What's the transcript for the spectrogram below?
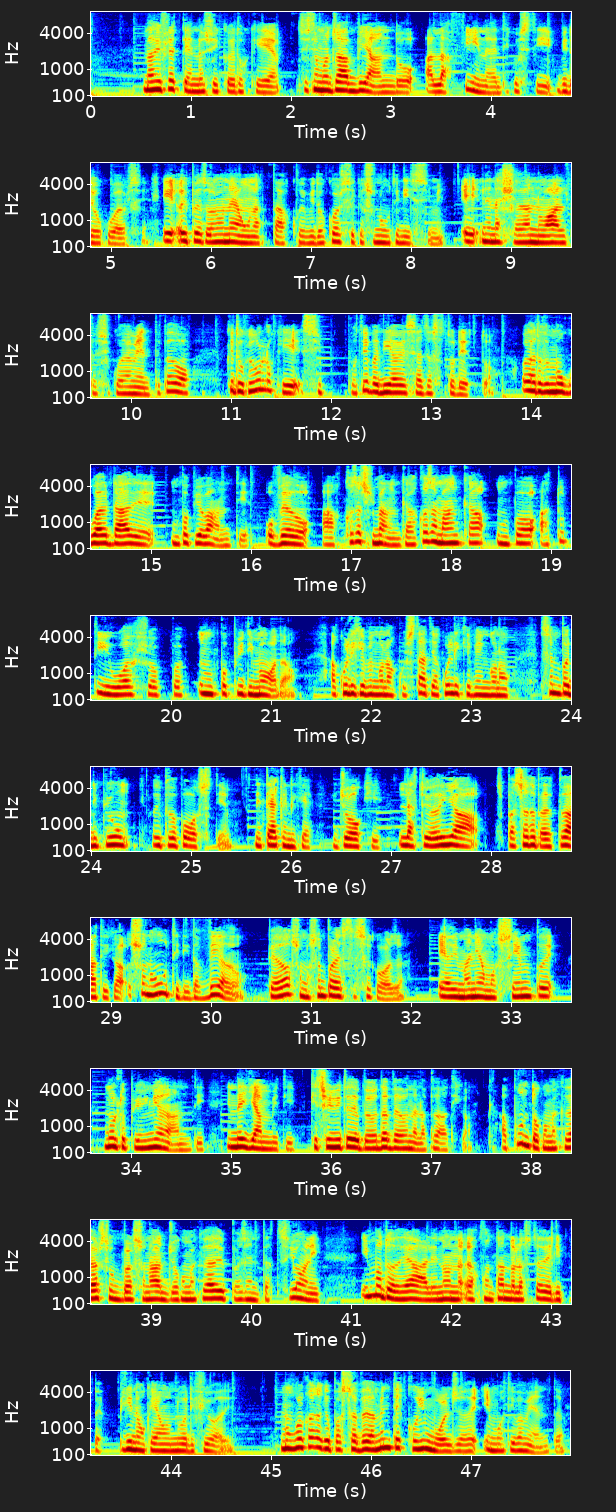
Ma riflettendoci credo che ci stiamo già avviando alla fine di questi videocorsi e ripeto non è un attacco ai videocorsi che sono utilissimi e ne nasceranno altri sicuramente, però credo che quello che si poteva dire sia già stato detto. Ora dovremmo guardare un po' più avanti, ovvero a cosa ci manca, a cosa manca un po' a tutti i workshop un po' più di moda, a quelli che vengono acquistati, a quelli che vengono sempre di più riproposti. Le tecniche, i giochi, la teoria spacciata per pratica sono utili davvero, però sono sempre le stesse cose e rimaniamo sempre molto più ignoranti in degli ambiti che ci aiuterebbero davvero nella pratica. Appunto come crearsi un personaggio, come creare presentazioni, in modo reale, non raccontando la storia di Peppino che è un duo di fiori, ma qualcosa che possa veramente coinvolgere emotivamente.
